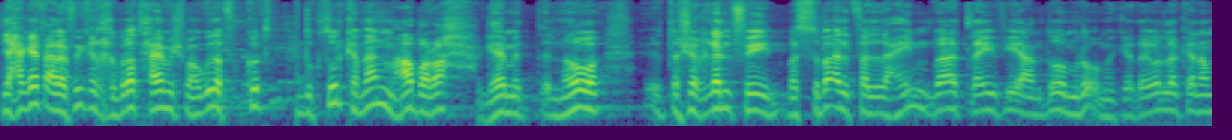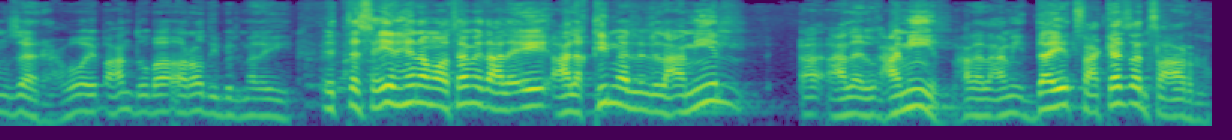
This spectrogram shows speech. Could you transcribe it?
دي حاجات على فكرة خبرات حياة مش موجودة في الكتب. الدكتور كمان معاه براح جامد إن هو أنت شغال فين؟ بس بقى الفلاحين بقى تلاقي في عندهم رقم كده يقول لك أنا مزارع وهو يبقى عنده بقى أراضي بالملايين. التسعير هنا معتمد على إيه؟ على قيمة للعميل على العميل على العميل. ده يدفع كذا نسعر له.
